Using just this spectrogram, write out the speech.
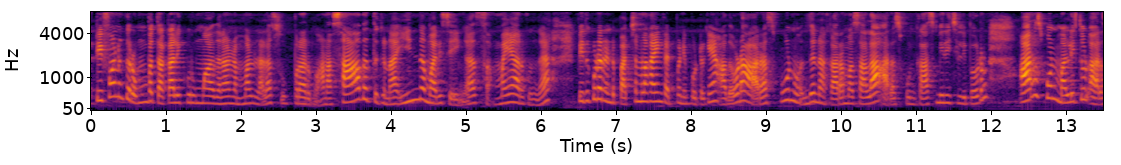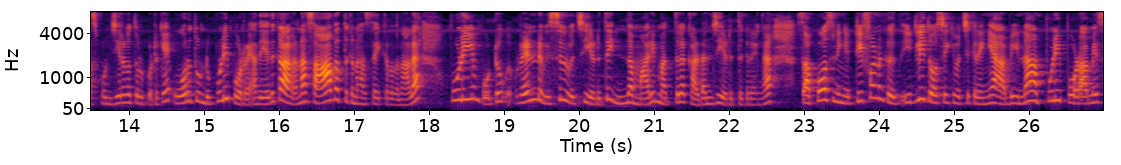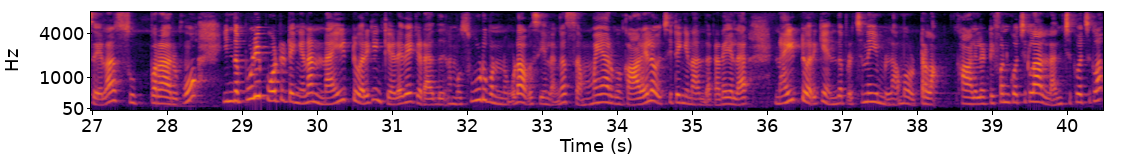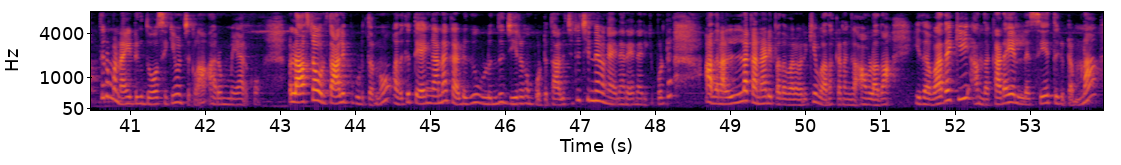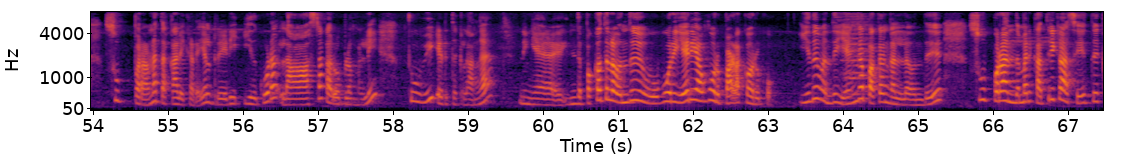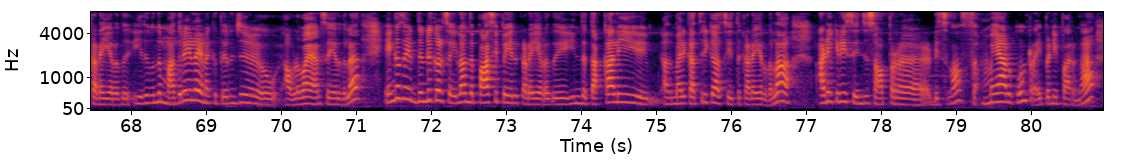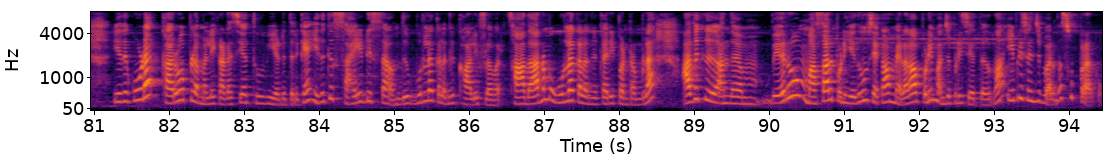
டிஃபனுக்கு ரொம்ப தக்காளி குருமா இதெல்லாம் நம்ம நல்லா சூப்பராக இருக்கும். ஆனால் சாதத்துக்குனா இந்த மாதிரி செய்யுங்க. செம்மையாக இருக்குங்க. இப்போ இது கூட ரெண்டு பச்சை மிளகாயும் கட் பண்ணி போட்டிருக்கேன். அதோட அரை ஸ்பூன் வந்து நான் கரம் மசாலா அரை ஸ்பூன் காஷ்மீரி சில்லி பவுடர் அரை ஸ்பூன் மல்லித்தூள் அரை ஸ்பூன் ஜீரகத்தூள் போட்டிருக்கேன். ஒரு துண்டு புளி போடுறேன். அது எதுக்காகனா சாதத்துக்கு நான் போடுறதுனால புளியும் போட்டு ரெண்டு விசில் வச்சு எடுத்து இந்த மாதிரி மத்தில் கடைஞ்சி எடுத்துக்கிறேங்க. சப்போஸ் நீங்கள் டிஃபனுக்கு இட்லி தோசைக்கு வச்சுக்கிறீங்க அப்படின்னா புளி போடாமல் செய்யலாம். சூப்பராக இருக்கும். இந்த புளி போட்டுட்டிங்கன்னா நைட்டு வரைக்கும் கிடவே கிடாது. நம்ம சூடு பண்ணணும் கூட அவசியம் இல்லைங்க. செம்மையாக இருக்கும். காலையில் வச்சுட்டிங்கன்னா அந்த கடையில் நைட்டு வரைக்கும் எந்த பிரச்சனையும் இல்லாமல் விட்டுறலாம். காலையில் டிஃபனுக்கு வச்சுக்கலாம் லஞ்சுக்கு வச்சுக்கலாம் திரும்ப நைட்டுக்கு தோசைக்கும் வச்சுக்கலாம். அருமையாக இருக்கும். இப்போ லாஸ்ட்டாக ஒரு தாளிப்பு கொடுத்துடணும். அதுக்கு தேங்காய்னா கடுகு உளுந்து ஜீரகம் போட்டு தாளிச்சிட்டு சின்ன வெங்காயம் நிறைய நறுக்கி போட்டு அதை நல்லா கண்ணாடி பதம் வர வரைக்கும் வதக்கணுங்க. அவ்வளோதான் இதை வதக்கி அந்த கடையலில் சேர்த்துக்கிட்டோம்னா சூப்பரான தக்காளி கடையல் ரெடி இது கூட லாஸ்ட்டாக கருவேப்பிலை மல்லி தூவி எடுத்துக்கலாங்க. நீங்கள் இந்த பக்கத்தில் வந்து ஒவ்வொரு ஏரியாவுக்கும் ஒரு பழக்கம் இருக்கும். இது வந்து எங்கள் பக்கங்களில் வந்து சூப்பராக இந்த மாதிரி கத்திரிக்காய் சேர்த்து கடையிறது. இது வந்து மதுரையில் எனக்கு தெரிஞ்சு அவ்வளோவா யாரும் செய்கிறதில்ல எங்கள் சைடு திண்டுக்கல் சைடெலாம் அந்த பாசிப்பயிறு கடையிறது இந்த தக்காளி அது மாதிரி கத்திரிக்காய் சேர்த்து கடையிறதெல்லாம் அடிக்கடி செஞ்சு சாப்பிட்ற டிஷ் தான். செம்மையாக இருக்கும் ட்ரை பண்ணி பாருங்கள் இது கூட கருவேப்பிலை மல்லி கடைசியாக தூவி எடுத்திருக்கேன். இதுக்கு சைட் டிஷ்ஷாக வந்து உருளைக்கிழங்கு காலிஃப்ளவர் சாதாரண உருளைக்கிழங்கு கறி பண்ணுறோம்ல அதுக்கு அந்த வெறும் மசால் பொடி எதுவும் சேர்க்காம மிளகாய் பொடி மஞ்சள் பொடி சேர்த்தது தான் இப்படி செஞ்சு பாருங்கள் சூப்பராக இருக்கும்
